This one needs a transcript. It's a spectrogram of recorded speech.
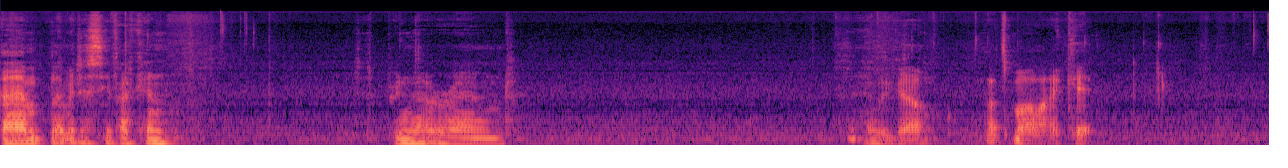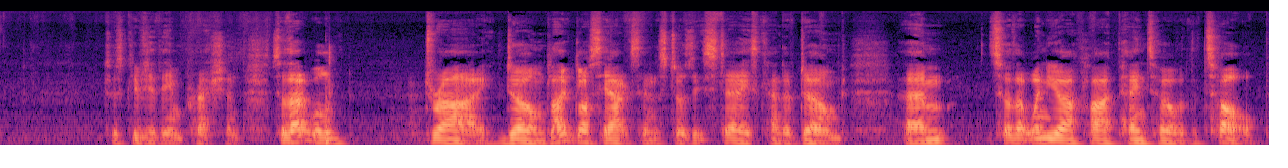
um, let me just see if I can just bring that around there we go that's more like it just gives you the impression so that will dry domed like glossy accents does it stays kind of domed um, so that when you apply paint over the top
